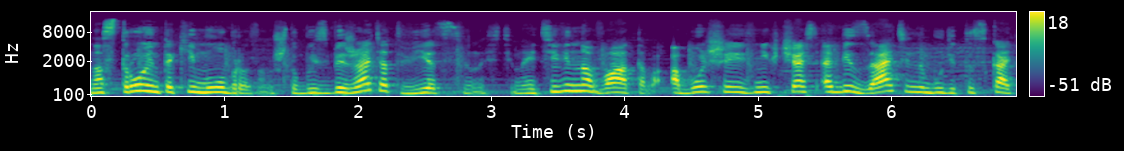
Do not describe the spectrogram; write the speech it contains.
настроен таким образом, чтобы избежать ответственности, найти виноватого, а большая из них часть обязательно будет искать,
